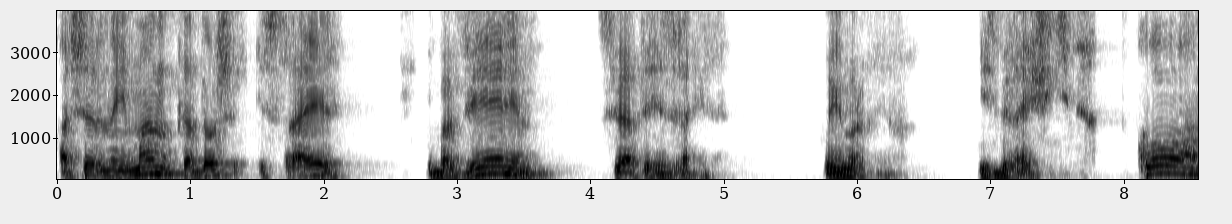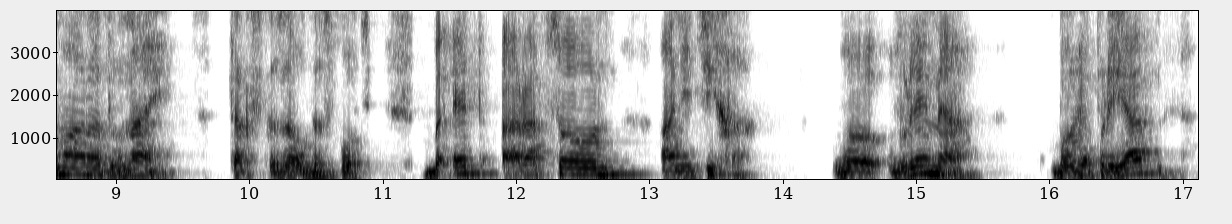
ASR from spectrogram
ашер наиман кадош Израиль, ибо верен святый Израиль, выбор их, избирающий тебя. Ко Амара Дунай, так сказал Господь. Бет рацион, а не тихо. В время благоприятное,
